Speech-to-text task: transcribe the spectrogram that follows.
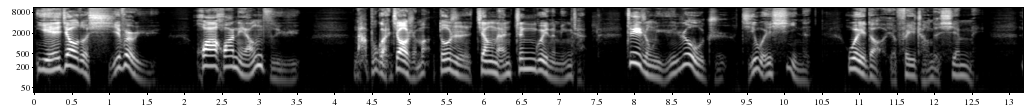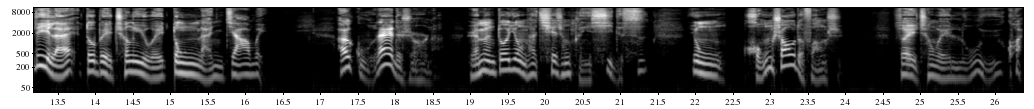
也叫做媳妇儿鱼、花花娘子鱼，那不管叫什么，都是江南珍贵的名产。这种鱼肉质极为细嫩，味道也非常的鲜美，历来都被称誉为东南佳味。而古代的时候呢，人们多用它切成很细的丝，用红烧的方式，所以称为鲈鱼块。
